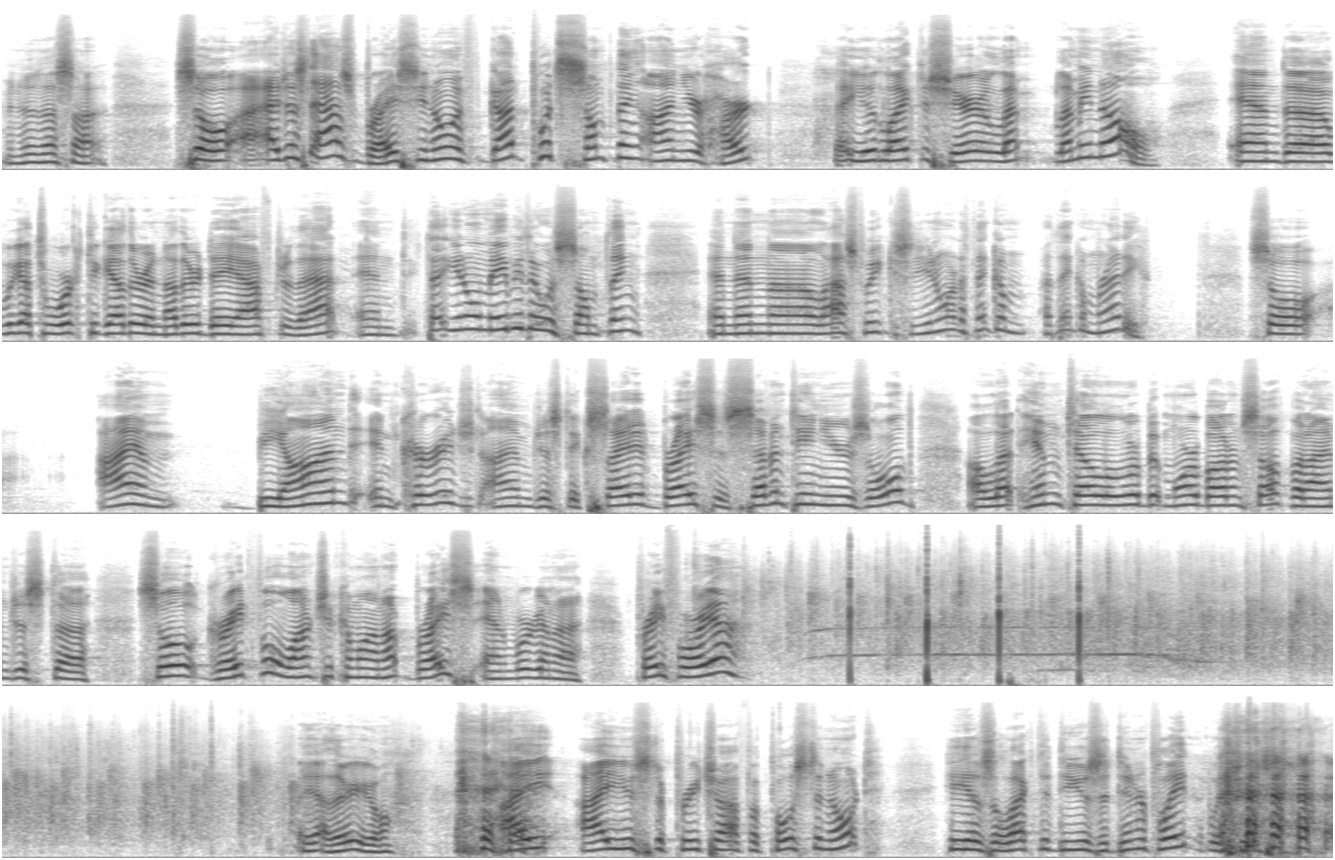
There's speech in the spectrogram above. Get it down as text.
I mean, that's not." So I just asked Bryce, you know, if God puts something on your heart that you'd like to share, let let me know. And uh, we got to work together another day after that, and you know, maybe there was something. And then uh, last week, he said, "You know what? I think I'm I think I'm ready." So I am beyond encouraged. I'm just excited. Bryce is 17 years old. I'll let him tell a little bit more about himself, but I'm just uh, so grateful. Why don't you come on up, Bryce, and we're going to pray for you. Yeah, there you go. I I used to preach off a post-it note. He has elected to use a dinner plate, which is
